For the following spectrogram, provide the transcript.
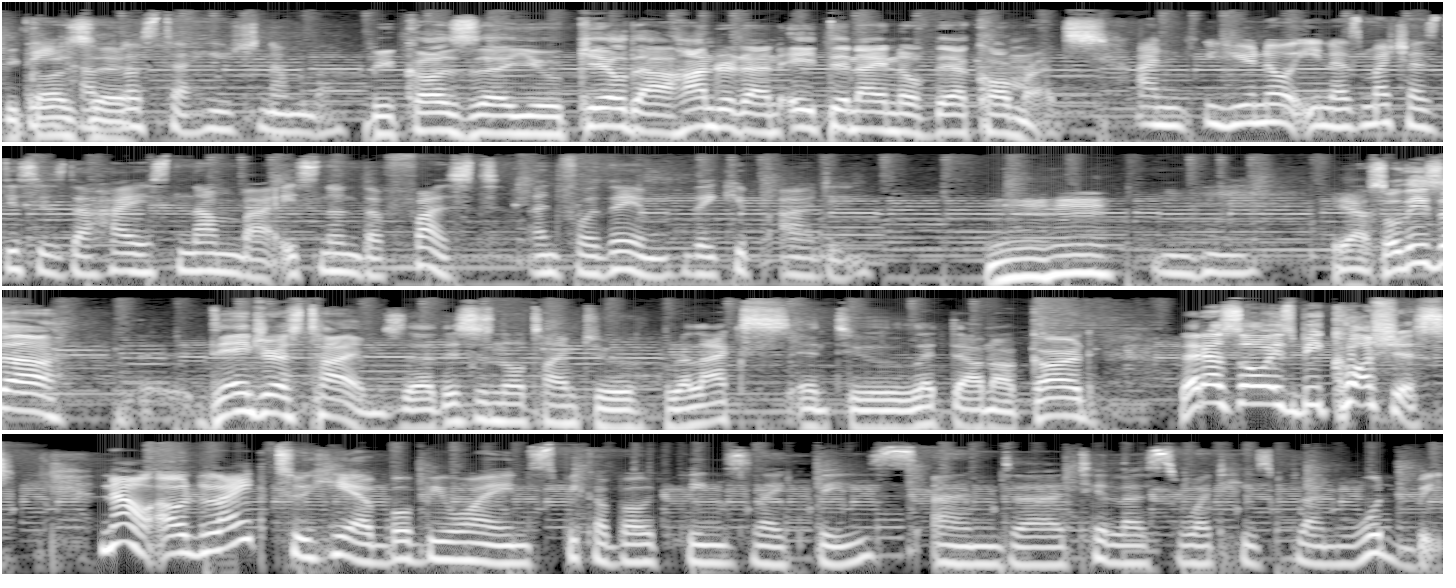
Because, they have uh, lost a huge number. Because uh, you killed 189 of their comrades. And you know, in as much as this is the highest number, it's not the first. And for them, they keep adding. Mhm. Mhm. Yeah, so these are dangerous times. Uh, this is no time to relax and to let down our guard. Let us always be cautious. Now, I would like to hear Bobby Wine speak about things like this and uh, tell us what his plan would be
